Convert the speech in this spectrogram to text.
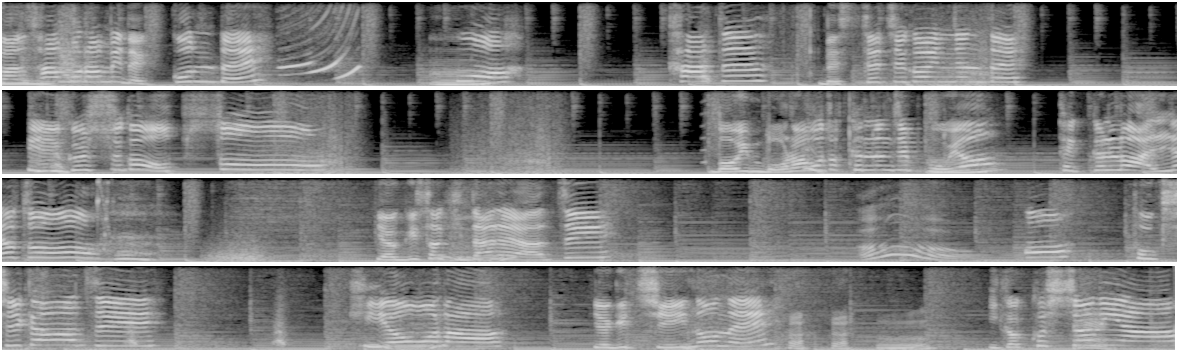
중간 사물함이 내 건데? 우와, 카드, 메시지가 있는데 읽을 수가 없어. 너희 뭐라고 적혔는지 보여? 댓글로 알려줘. 여기서 기다려야지. 어, 복실 강아지. 귀여워라. 여기 주인 오네. 이거 쿠션이야.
